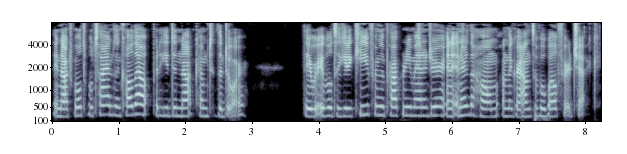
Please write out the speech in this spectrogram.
They knocked multiple times and called out, but he did not come to the door. They were able to get a key from the property manager and entered the home on the grounds of a welfare check.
